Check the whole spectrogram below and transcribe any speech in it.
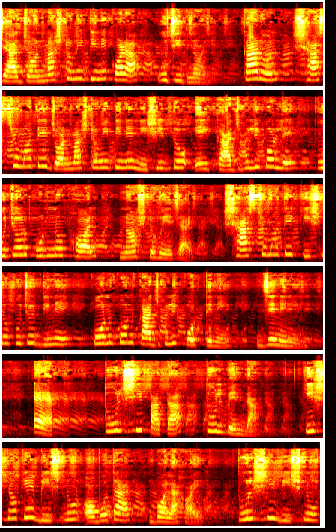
যা জন্মাষ্টমীর দিনে করা উচিত নয়। কারণ শাস্ত্রমতে জন্মাষ্টমীর দিনে নিষিদ্ধ এই কাজগুলি করলে পুজোর পূর্ণ ফল নষ্ট হয়ে যায়। শাস্ত্রমতে কৃষ্ণ পুজোর দিনে কোন কোন কাজগুলি করতে নেই, জেনে নিন। এক, তুলসী পাতা তুলবেন না। কৃষ্ণকে বিষ্ণুর অবতার বলা হয়। তুলসী বিষ্ণুর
